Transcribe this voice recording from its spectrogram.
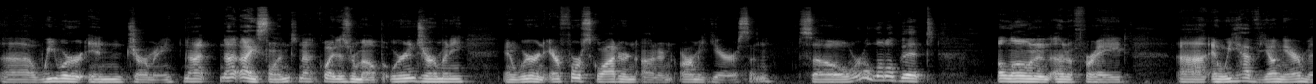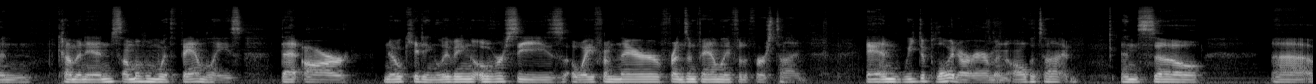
uh, we were in Germany, not not Iceland, not quite as remote, but we're in Germany, and we're an Air Force squadron on an Army garrison. So we're a little bit alone and unafraid, uh, and we have young airmen coming in, some of them with families that are no kidding, living overseas away from their friends and family for the first time. And we deployed our airmen all the time. And so uh,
